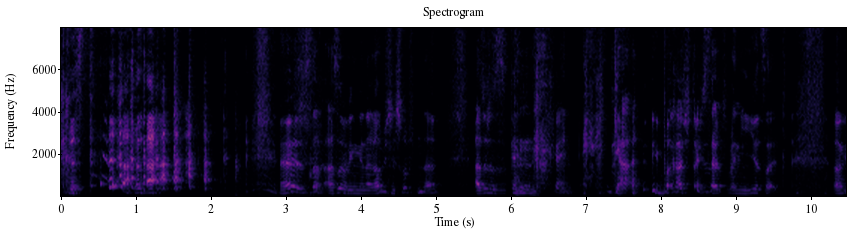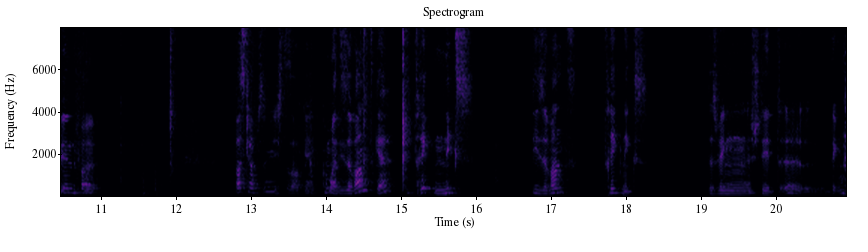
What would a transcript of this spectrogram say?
Christ. Ja, das ist doch, achso, wegen den arabischen Schriften da. Also das ist kein, kein, egal, überrascht euch selbst, wenn ihr hier seid. Auf jeden Fall. Was glaubst du, wie ich das aufgehe? Guck mal, diese Wand, gell, die trägt nix. Diese Wand trägt nix. Deswegen steht, äh, Ding,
